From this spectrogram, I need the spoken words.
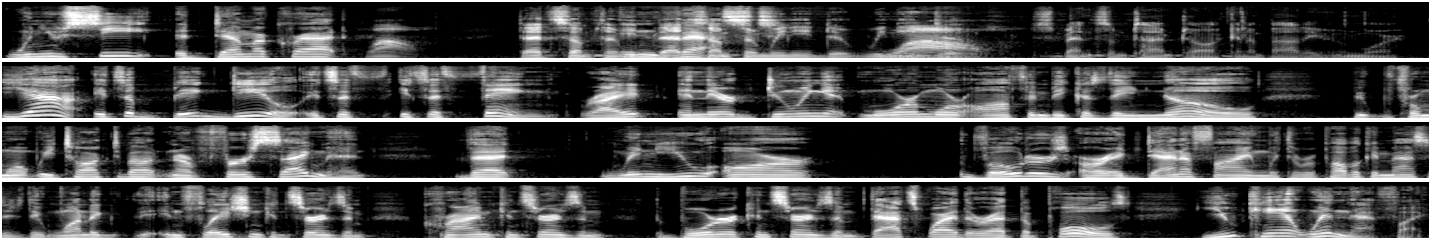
when you see a Democrat Wow. That's something. Invest. That's something we need to we Wow. need to spend some time talking about even more. Yeah, it's a big deal. It's a it's a thing, right? And they're doing it more and more often because they know from what we talked about in our first segment that when you are voters are identifying with the Republican message, they want to inflation concerns them, crime concerns them, the border concerns them. That's why they're at the polls. You can't win that fight.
